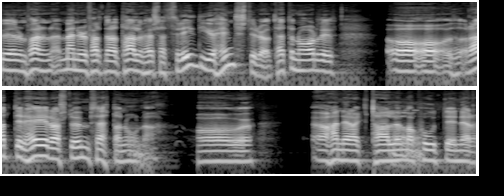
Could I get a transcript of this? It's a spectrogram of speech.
við farin, menn eru farin að tala um þessa þriðju heimstyrjöld, þetta nú orðið og, og rattir heyrast um þetta núna. Og uh, hann er að tala um að Putin er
